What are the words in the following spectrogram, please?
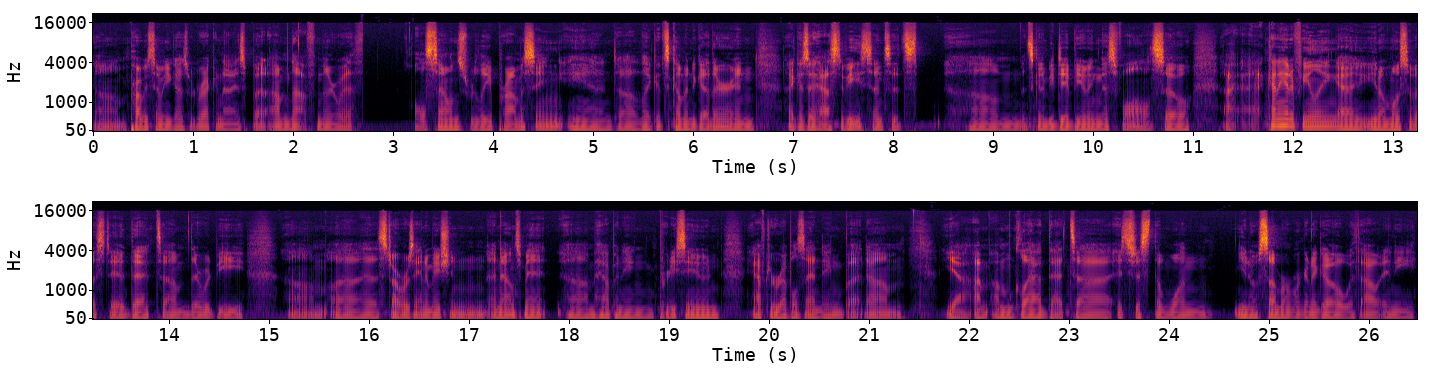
um, probably some of you guys would recognize, but I'm not familiar with all sounds really promising and uh, like it's coming together. And I guess it has to be since it's um, it's going to be debuting this fall. So I, I kind of had a feeling, uh, you know, most of us did that um, there would be um, a Star Wars animation announcement um, happening pretty soon after Rebels ending. But um, yeah, I'm I'm glad that uh, it's just the one you know summer we're going to go without any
